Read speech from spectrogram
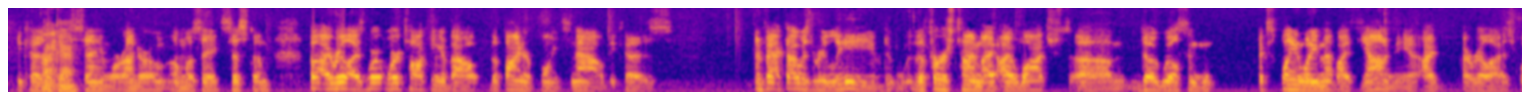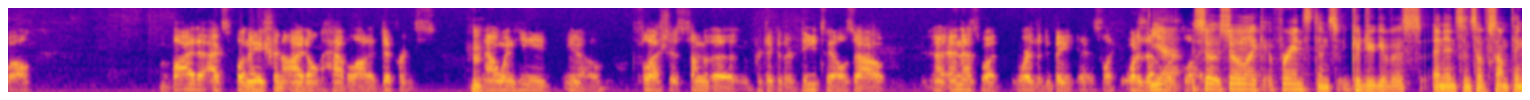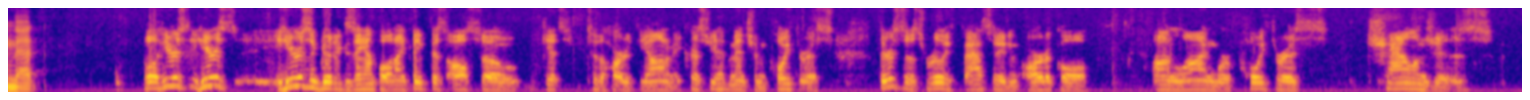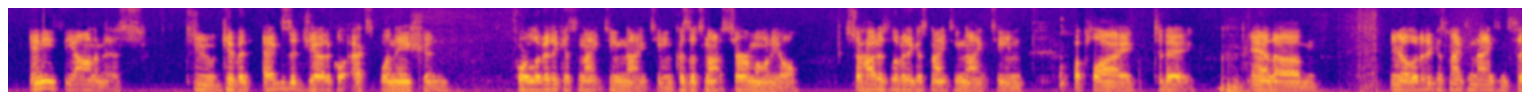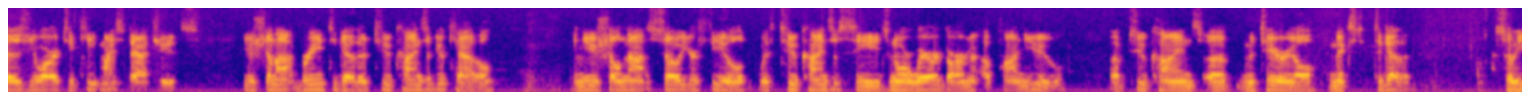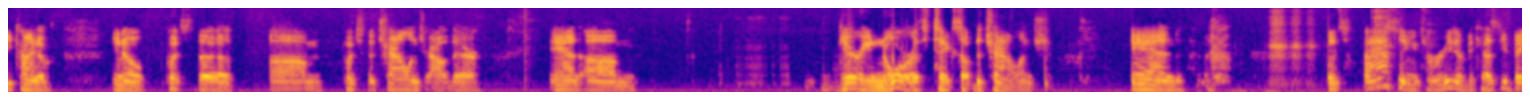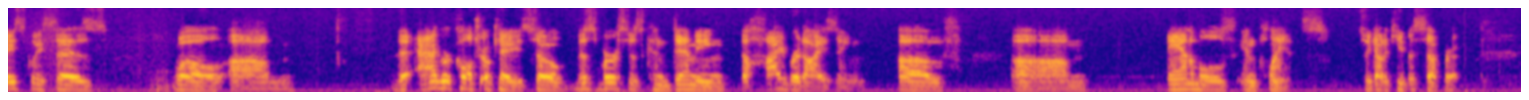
because Okay. they're saying we're under a, a mosaic system. But I realize we're we're talking about the finer points now because. In fact, I was relieved the first time I, I watched um, Doug Wilson explain what he meant by theonomy. I, I realized, well, by the explanation, I don't have a lot of difference. Hmm. Now, when he, you know, fleshes some of the particular details out, and that's what where the debate is. Like, what does that yeah. look like? So so Yeah. like for instance, could you give us an instance of something that Well, here's here's here's a good example, and I think this also gets to the heart of theonomy. Chris, you had mentioned Poythress. There's this really fascinating article online where Poythress challenges any theonomist to give an exegetical explanation for Leviticus 19:19 because it's not ceremonial. So, how does Leviticus 19:19 apply today? And um, you know, Leviticus 19:19 says, "You are to keep my statutes. You shall not breed together two kinds of your cattle, and you shall not sow your field with two kinds of seeds, nor wear a garment upon you of two kinds of material mixed together." So he kind of, you know, puts the um, puts the challenge out there, and um, Gary North takes up the challenge, and it's fascinating to read him because he basically says, well, um, the agriculture, okay, so this verse is condemning the hybridizing of um, animals and plants. So you got to keep it separate.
